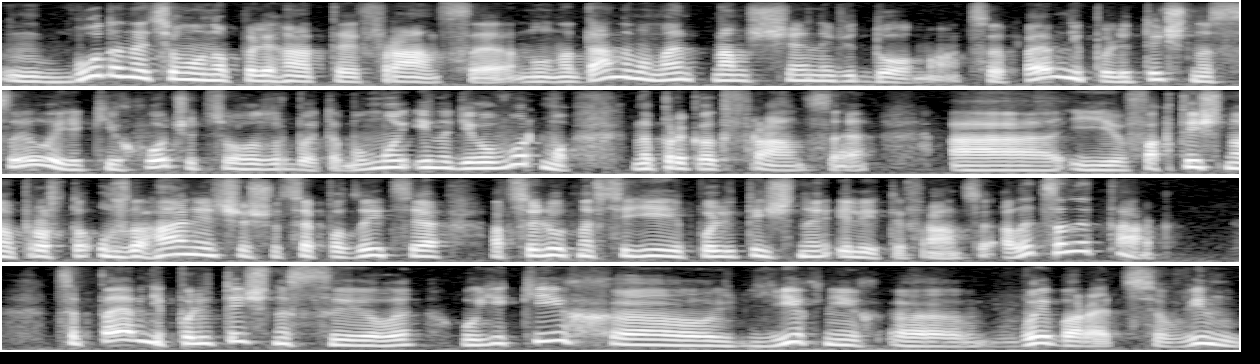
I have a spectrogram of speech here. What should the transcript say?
буде на цьому наполягати Франція? Ну на даний момент нам ще не відомо. Це певні політичні сили, які хочуть цього зробити. Бо ми іноді говоримо, наприклад, Франція. А, і фактично просто узагальнюючи, що це позиція абсолютно всієї політичної еліти Франції. Але це не так. Це певні політичні сили, у яких е, їхній е, виборець він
